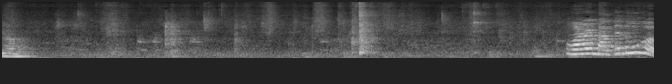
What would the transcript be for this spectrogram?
না। তোমার আমি ভাত দিয়ে দেবো গো।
